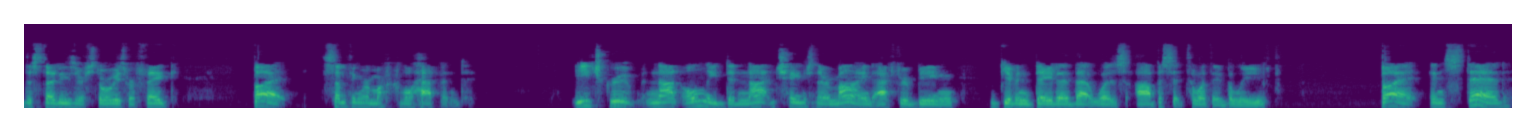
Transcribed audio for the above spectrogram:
the studies or stories were fake, but something remarkable happened. Each group not only did not change their mind after being given data that was opposite to what they believed, but instead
